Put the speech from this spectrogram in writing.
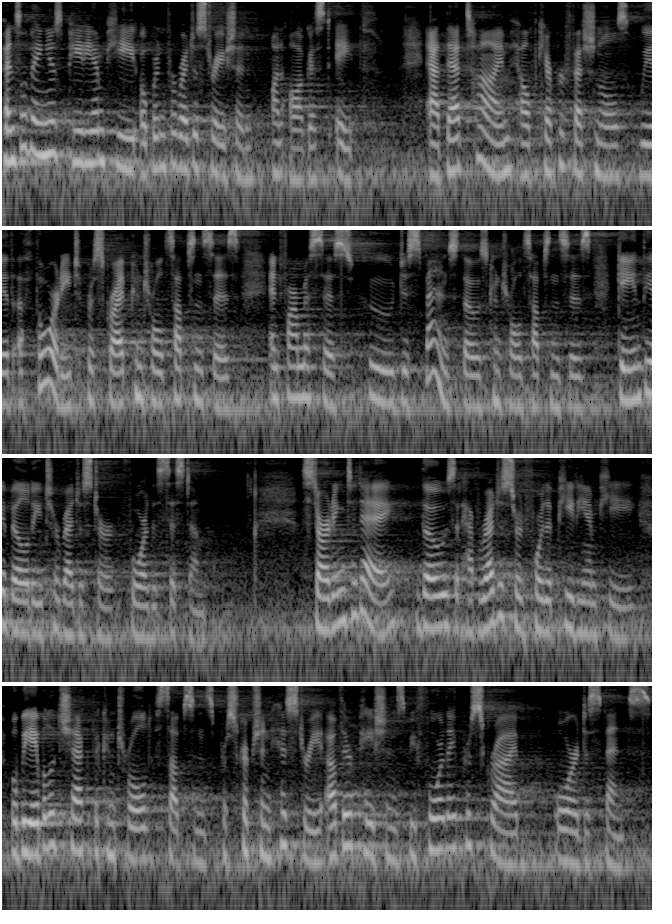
Pennsylvania's PDMP opened for registration on August 8th. At that time, healthcare professionals with authority to prescribe controlled substances and pharmacists who dispense those controlled substances gained the ability to register for the system. Starting today, those that have registered for the PDMP will be able to check the controlled substance prescription history of their patients before they prescribe or dispense.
